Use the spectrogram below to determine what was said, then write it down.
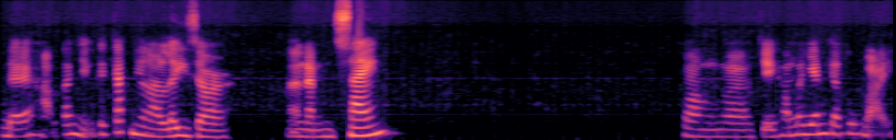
để họ có những cái cách như là laser à, làm sáng. Còn uh, chị không có dám cho thuốc bậy.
